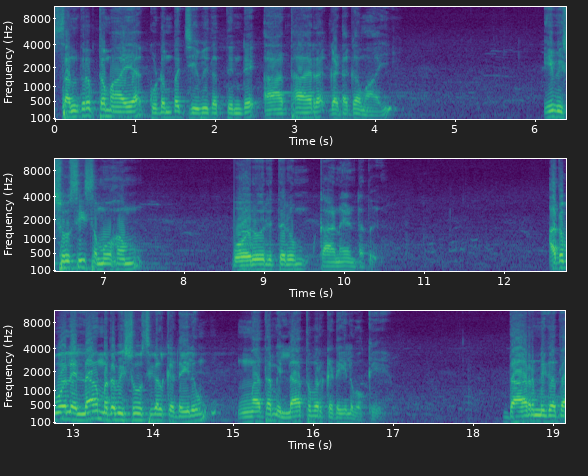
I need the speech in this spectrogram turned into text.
സംതൃപ്തമായ കുടുംബജീവിതത്തിന്റെ ആധാര ഘടകമായി ഈ വിശ്വസി സമൂഹം ഓരോരുത്തരും കാണേണ്ടത്. അതുപോലെ എല്ലാ മതവിശ്വാസികൾക്കിടയിലും മതമില്ലാത്തവർക്കിടയിലുമൊക്കെ ധാർമ്മികത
